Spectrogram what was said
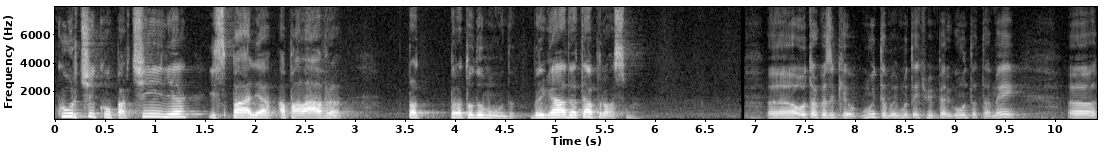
curte, compartilha, espalha a palavra para todo mundo. Obrigado e até a próxima. Uh, outra coisa que eu, muita, muita gente me pergunta também, uh,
